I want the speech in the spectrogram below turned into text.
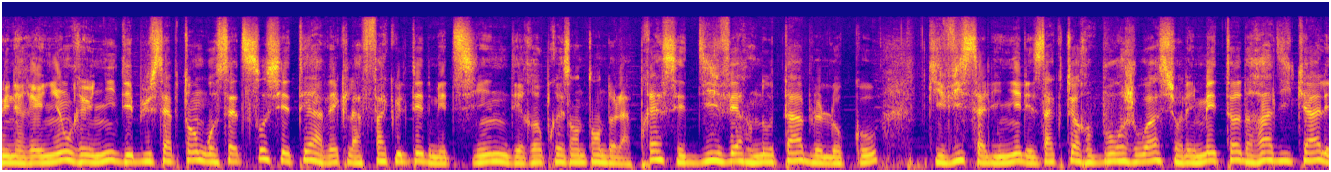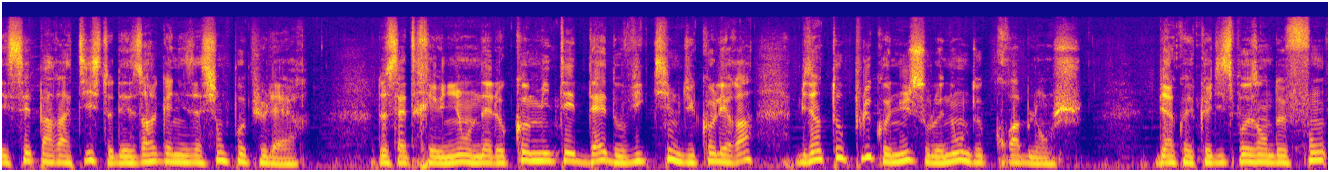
Une réunion réunit début septembre cette société avec la faculté de médecine, des représentants de la presse et divers notables locaux qui visent à aligner les acteurs bourgeois sur les méthodes radicales et séparatistes des organisations populaires. De cette réunion naît le comité d'aide aux victimes du choléra, bientôt plus connu sous le nom de Croix Blanche. Bien que, disposant de fonds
